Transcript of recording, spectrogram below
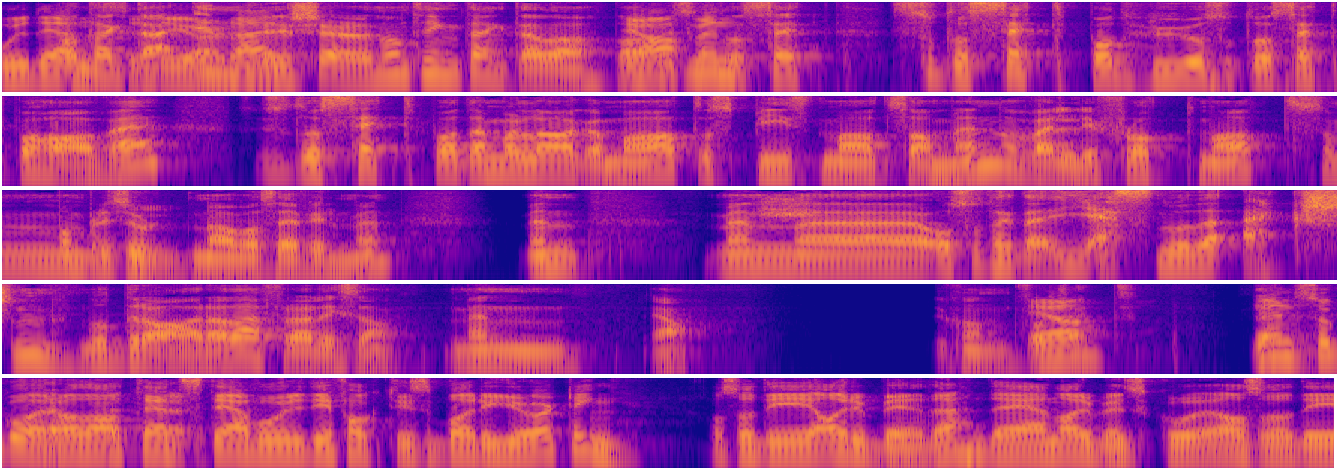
Hvor det da tenkte der Endelig skjer det noen ting, tenkte jeg da. Da har vi men... sittet og sett på at hun har sittet og sett på havet. Så og sett på at de har laga mat og spist mat sammen, og veldig flott mat som man blir sulten av å se filmen. Men, men uh, Og så tenkte jeg yes, nå er det action! Nå drar jeg derfra, liksom. Men ja. Du kan fortsette. Ja. Men så går hun da til et sted hvor de faktisk bare gjør ting. Altså, de arbeider. Det er en arbeidssko... Altså, de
